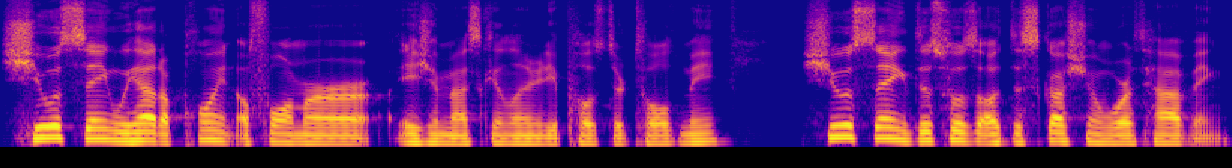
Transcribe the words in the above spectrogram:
She was saying we had a point, a former Asian masculinity poster told me. She was saying this was a discussion worth having.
